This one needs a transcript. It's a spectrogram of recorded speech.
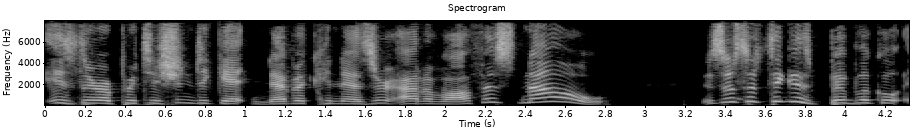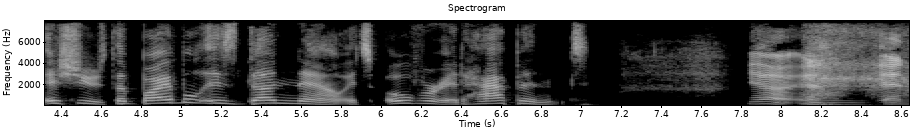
is there a petition to get Nebuchadnezzar out of office? No. There's no such thing as biblical issues. The Bible is done now. It's over. It happened. Yeah, and and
